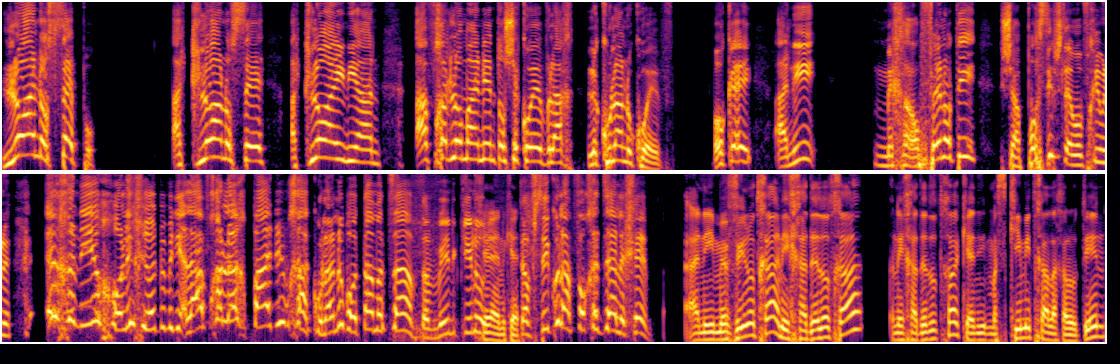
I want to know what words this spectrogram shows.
לא הנושא פה. את לא הנושא, את לא העניין, אף אחד לא מעניין אותו שכואב לך, לכולנו כואב, אוקיי? אני, מחרפן אותי שהפוסטים שלהם הופכים ל... איך אני יכול לחיות במדינה? לאף אחד לא אכפת ממך, כולנו באותה מצב, אתה מבין? כאילו, כן, כן. תפסיקו להפוך את זה עליכם. אני מבין אותך, אני אחדד אותך, אני אחדד אותך, כי אני מסכים איתך לחלוטין.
